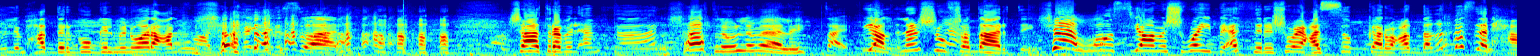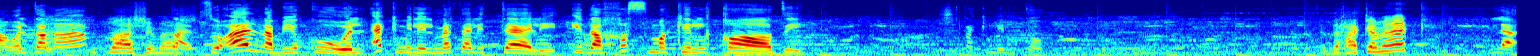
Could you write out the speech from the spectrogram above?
واللي محضر جوجل من ورا على الفاضي. غير السؤال. شاطرة بالأمثال؟ شاطرة ولا مالي؟ طيب يلا لنشوف شطارتك. إن شاء الله. هو صيام شوي بيأثر شوي على السكر وعلى الضغط بس لنحاول تمام؟ ماشي ماشي. طيب سؤالنا بيقول أكمل المثل التالي إذا خصمك القاضي. شو تكملته؟ إذا حكمك لا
